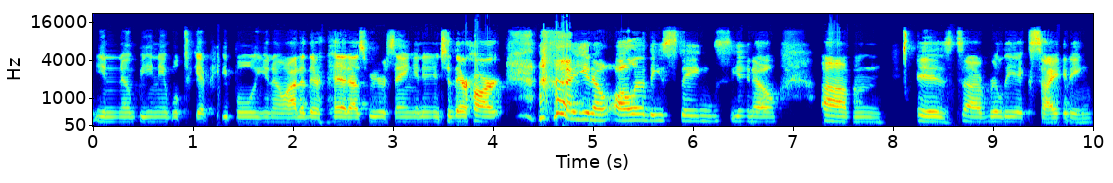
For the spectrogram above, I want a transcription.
you know being able to get people you know out of their head as we were saying and into their heart you know all of these things you know um is uh, really exciting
